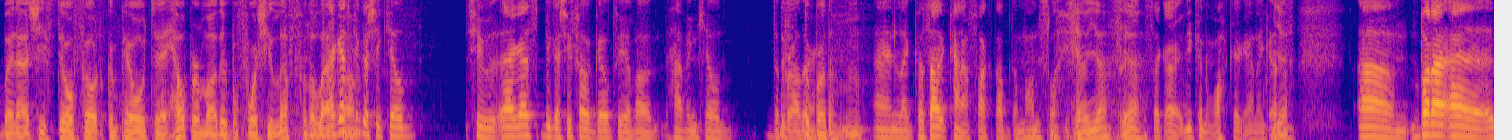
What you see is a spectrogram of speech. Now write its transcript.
but uh, she still felt compelled to help her mother before she left for the last I guess time. because she killed, she. I guess because she felt guilty about having killed the This- brother, the brother. Mm. and like, cause that kind of fucked up the mom's life. Yeah, yeah, So yeah. It's like, all right, you can walk again, I guess. Yeah. Um, but I, I,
